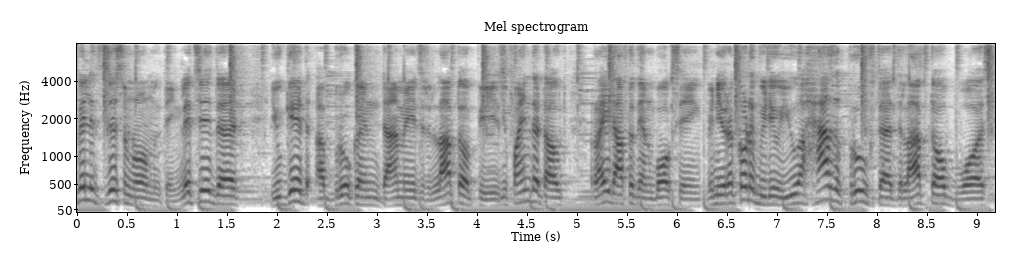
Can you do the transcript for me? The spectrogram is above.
Well, it's just a normal thing. Let's say that you get a broken, damaged laptop piece. You find that out right after the unboxing. When you record a video, you have the proof that the laptop was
